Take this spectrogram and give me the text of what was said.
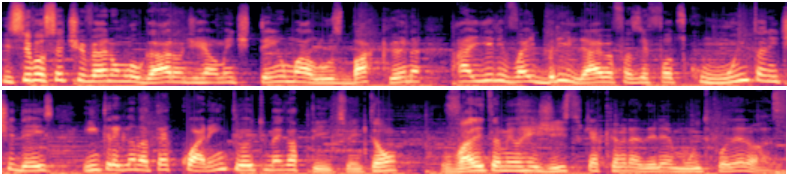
E se você estiver num lugar onde realmente tem uma luz bacana, aí ele vai brilhar e vai fazer fotos com muita nitidez, entregando até 48 megapixels. Então, vale também o registro que a câmera dele é muito poderosa.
